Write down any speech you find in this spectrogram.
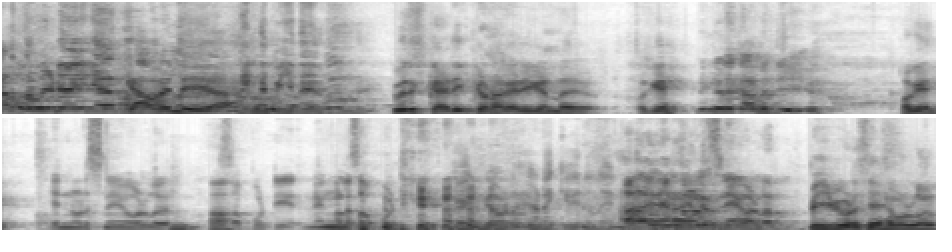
അടുത്ത വീഡിയോയ്ക്ക് കമന്റ് ചെയ്യാ. ഇവർ കഴിക്കണോ കഴിക്കണ്ടായോ? ഓക്കെ നിങ്ങൾ കമന്റ് ചെയ്യൂ. ഓക്കെ എന്നോട് സ്നേഹമുള്ളവർ സപ്പോർട്ട് ചെയ്യാൻ. ഞങ്ങളെ സപ്പോർട്ട് ചെയ്യാൻ. സ്നേഹമുള്ളവർ. പി വിയുടെ സ്നേഹമുള്ളവർ.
